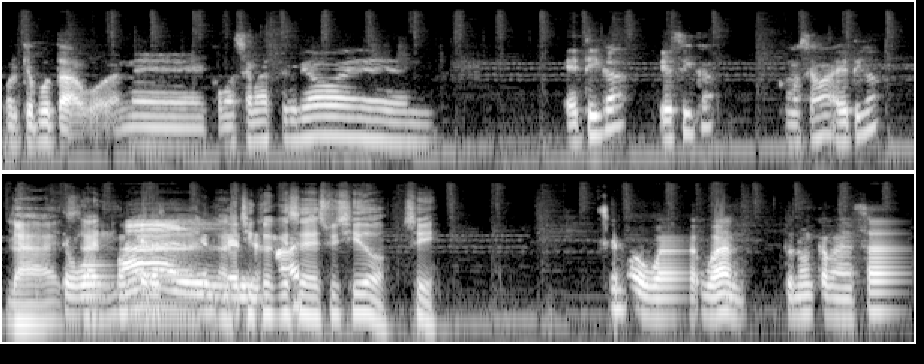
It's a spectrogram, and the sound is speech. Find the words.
Porque, puta, weón, eh, ¿cómo se llama este culiao? Eh, ¿Ética? ¿Ética? ¿Cómo se llama? ¿Ética? La, Este la- weón la- que la era- el- chica que se suicidó, sí. Sí, pues, weón, weón, tú nunca pensaste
